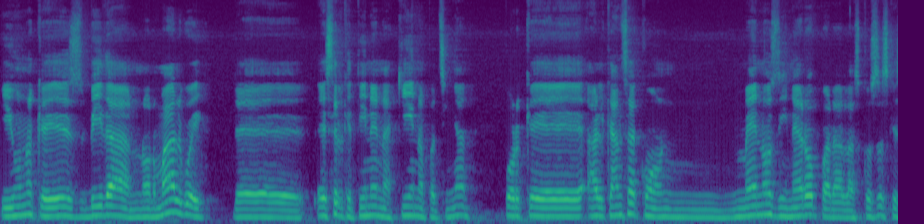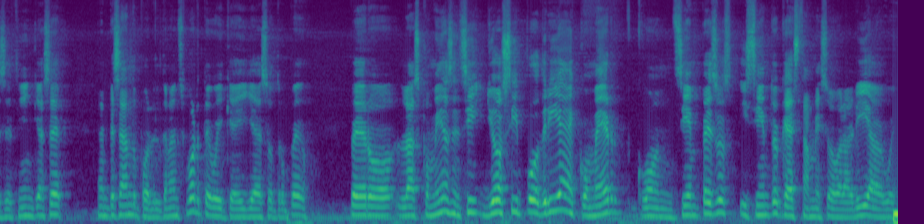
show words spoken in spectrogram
y uno que es vida normal, güey, de- es el que tienen aquí en Apatzingán, porque alcanza con menos dinero para las cosas que se tienen que hacer, empezando por el transporte, güey, que ahí ya es otro pedo. Pero las comidas en sí, yo sí podría comer con 100 pesos y siento que hasta me sobraría, güey.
